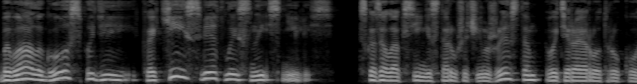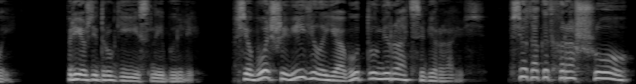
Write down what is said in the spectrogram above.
«Бывало, Господи, какие светлые сны снились!» сказала Аксинья старушечьим жестом, вытирая рот рукой. Прежде другие сны были. Все больше видела я, будто умирать собираюсь. Все так это хорошо,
